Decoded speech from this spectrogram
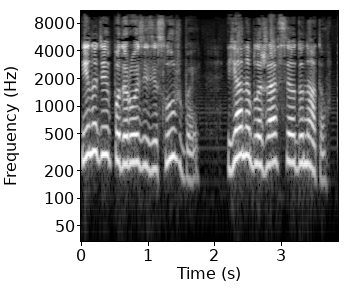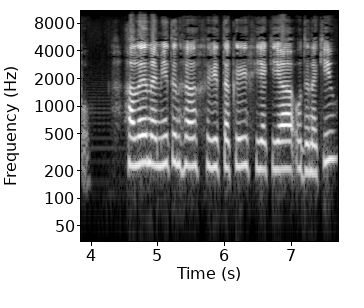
Іноді по дорозі зі служби я наближався до натовпу, але на мітингах від таких, як я, одинаків,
